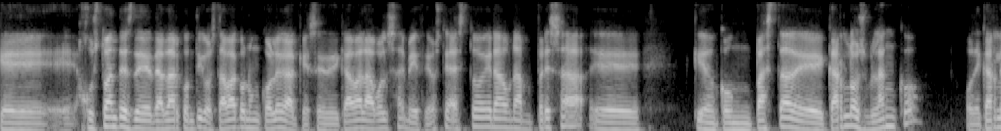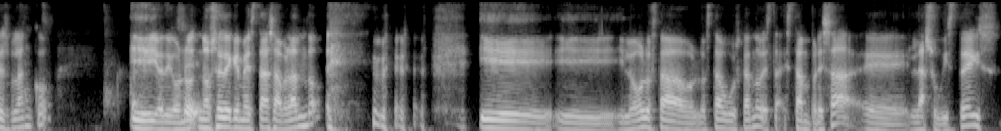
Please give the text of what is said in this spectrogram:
que justo antes de, hablar contigo estaba con un colega que se dedicaba a la bolsa y me dice, hostia, esto era una empresa que, con pasta de Carlos Blanco o de Carles Blanco. Y yo digo, no, no, sé de qué me estás hablando. y, luego lo estaba, lo estaba buscando. Esta, esta empresa eh, la subisteis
